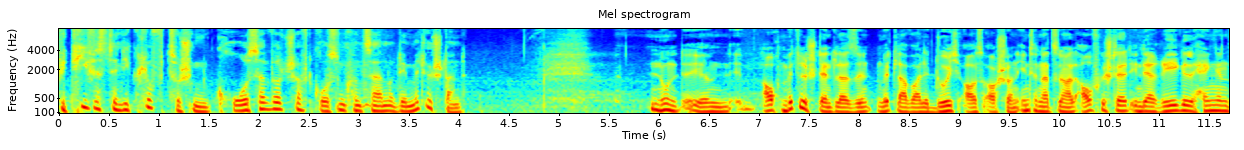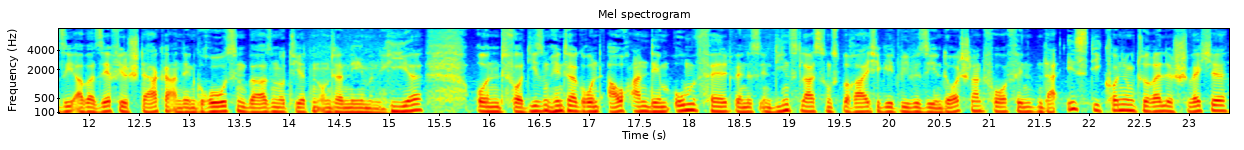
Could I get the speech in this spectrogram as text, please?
Wie tief ist denn die Kluft zwischen großer Wirtschaft, großen Konzernen und dem Mittelstand? Nun, ähm, auch Mittelständler sind mittlerweile durchaus auch schon international aufgestellt. In der Regel hängen sie aber sehr viel stärker an den großen börsennotierten Unternehmen hier. Und vor diesem Hintergrund auch an dem Umfeld, wenn es in Dienstleistungsbereiche geht, wie wir sie in Deutschland vorfinden, da ist die konjunkturelle Schwäche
